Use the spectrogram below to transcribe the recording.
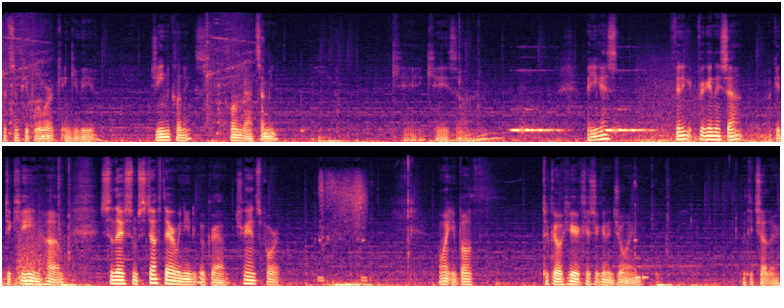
Put some people to work and give you gene clinics. Clone vats, I mean. Okay, K's on. Are you guys figuring figuring this out? Okay, decaying hub. So there's some stuff there we need to go grab. Transport. I want you both to go here because you're going to join with each other.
